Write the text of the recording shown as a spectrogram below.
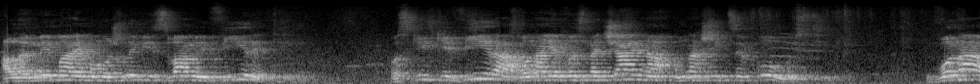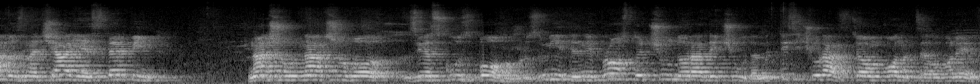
Але ми маємо можливість з вами вірити, оскільки віра вона є визначальна у нашій церковності. Вона визначає степінь нашого, нашого зв'язку з Богом. Розумієте, не просто чудо ради чуда. Ми тисячу разів цього вона це говорили.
